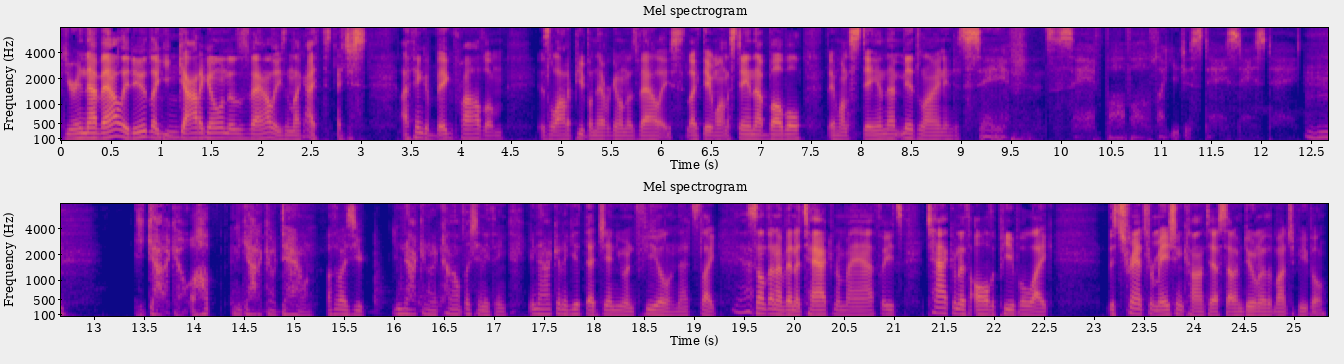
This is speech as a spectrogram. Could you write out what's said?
You're in that valley, dude. Like you Mhm. gotta go into those valleys, and like I, I just I think a big problem is a lot of people never go in those valleys. Like they want to stay in that bubble, they want to stay in that midline, and it's safe. It's a safe bubble. Like you just stay, stay, stay hmm you gotta go up and you gotta go down. Otherwise, you're you're not gonna accomplish anything. You're not gonna get that genuine feel, and that's like Yeah. something I've been attacking with my athletes, attacking with all the people. Like this transformation contest that I'm doing with a bunch of people.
